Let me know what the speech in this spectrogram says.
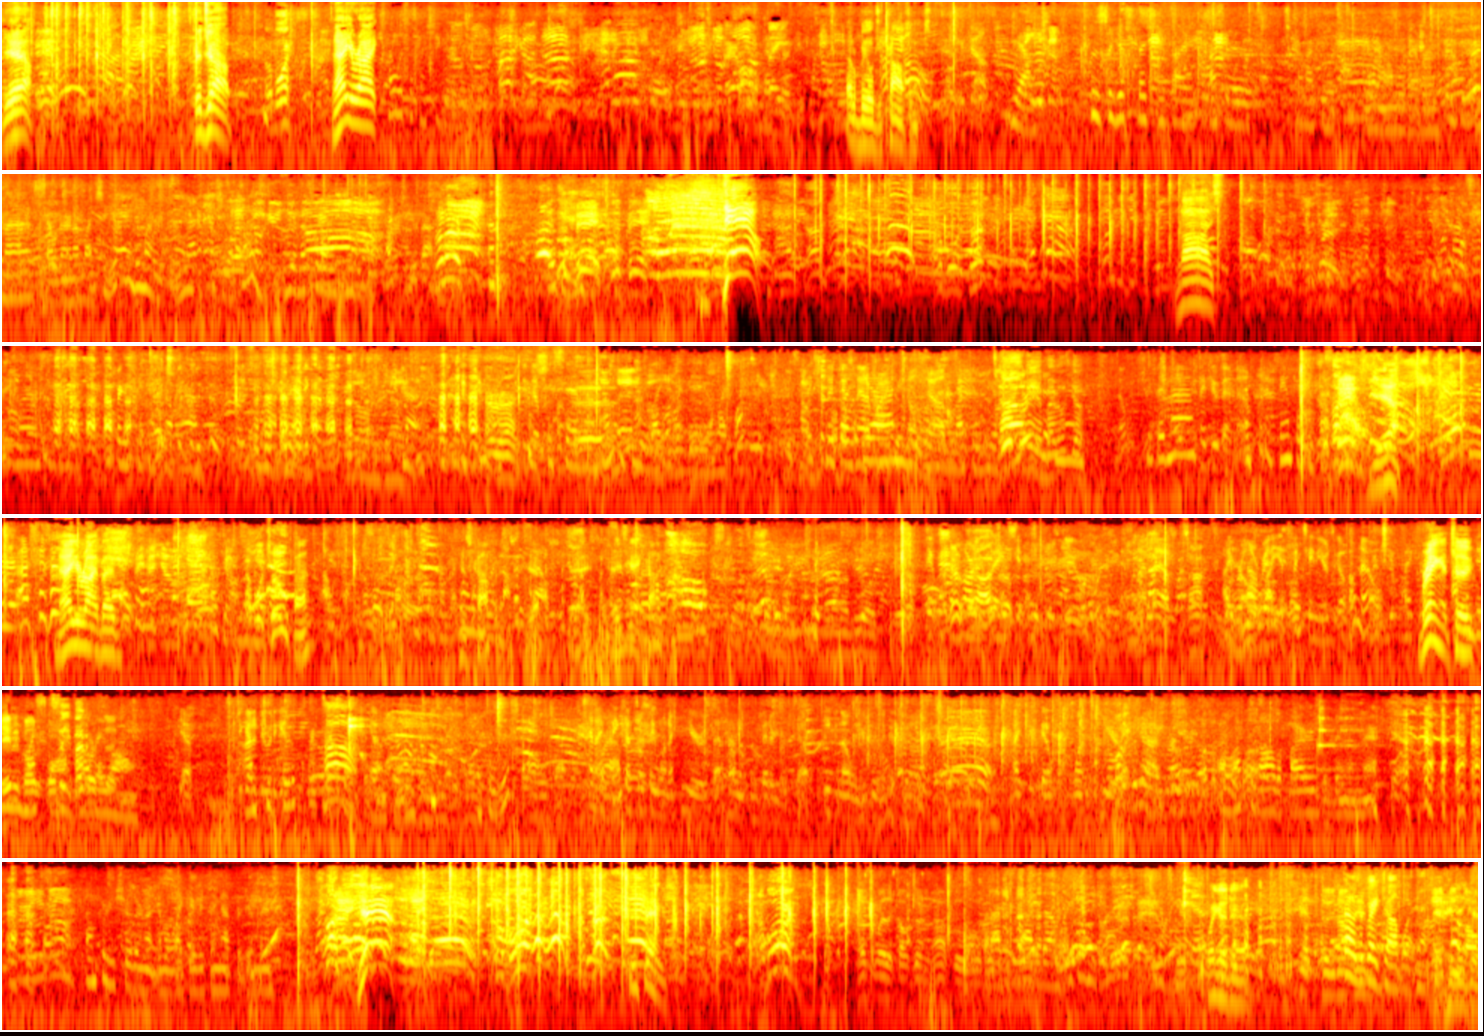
Yeah. Good job. Little boy. Now you're right. I was hoping she'd get a That'll build your confidence. Yeah. So yesterday she's like, I said, she's kind of asking what's going on, whatever. And I told her, and I'm like, so you're going to do my review? And she's like, oh, yeah, that's what I needed to talk to you about. okay. Good pitch. Yeah! Little boy, cut. Nice. I figured she can help around. So she's not ready to come in. No. All right. She said, um, I think you would like your review. I'm like, what? They should have She's done that yeah, I at my do job. that like your review. Dive in, baby. Let's go. She said, no. they do that now. And put examples of that. Yeah. Now you're right, babe. That boy, two. Huh? His confidence. Yeah. yeah. He's getting confidence. It was the hardest thing to people do when you left. They were already, it's been ten years ago. Oh, no. Bring it to. David See you, baby. all day long. Yeah. But you gotta do it again. critical Yeah. and to list all of that. And I think that's what they wanna hear, is that how you can better yourself, even though you're doing a good job. I think they don't want to hear, like, yeah, I really, blah, blah, Oh, I blah, put blah. all the fires have been in there. Yeah. I'm pretty sure they're not gonna like everything I put in there. Yeah! Little boy. Yes, sir. Two things. Little boy. That's the way they talk during the high school. But I decided, um, they told me to write it. You don't hear it. We're good, Dad. That was a great job, wasn't it? He did good.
